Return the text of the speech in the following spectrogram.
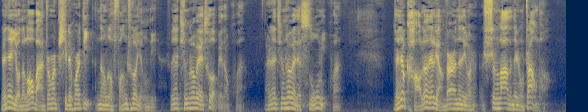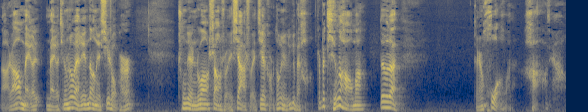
人家有的老板专门辟了一块地，弄了个房车营地。人家停车位特别的宽，人家停车位得四五米宽，人家考虑那两边的那个深拉的那种帐篷啊，然后每个每个停车位给你弄那洗手盆、充电桩、上水下水接口都给你预备好，这不挺好吗？对不对？给人霍霍的，好家伙！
